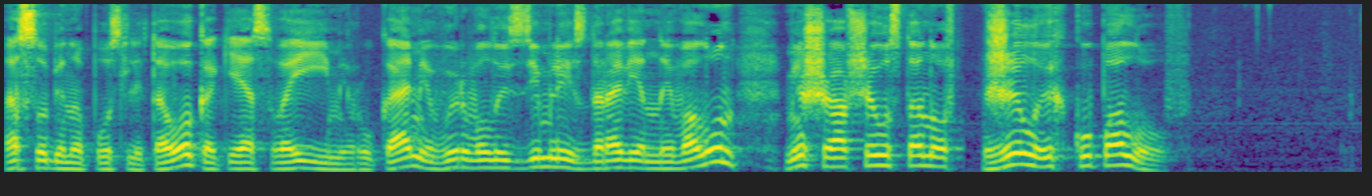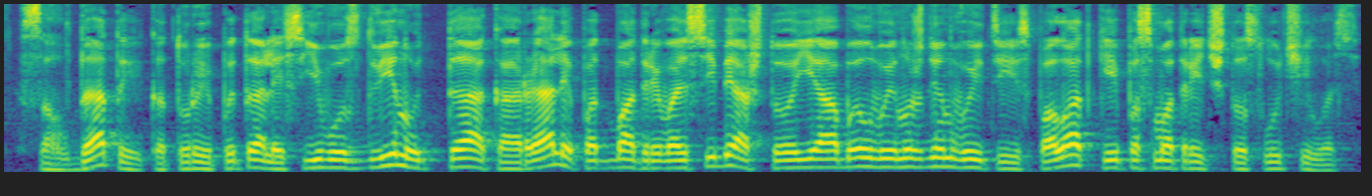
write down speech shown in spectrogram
Особенно после того, как я своими руками вырвал из земли здоровенный валун, мешавший установке жилых куполов. Солдаты, которые пытались его сдвинуть, так орали, подбадривая себя, что я был вынужден выйти из палатки и посмотреть, что случилось.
